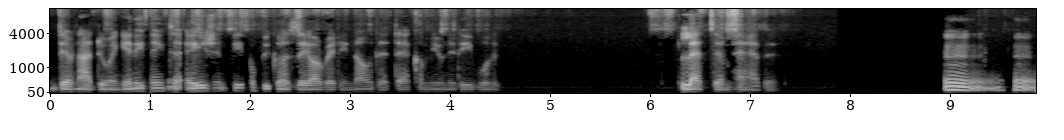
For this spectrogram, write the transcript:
they're not doing anything to Asian people because they already know that that community would let them have it. Mm-hmm.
